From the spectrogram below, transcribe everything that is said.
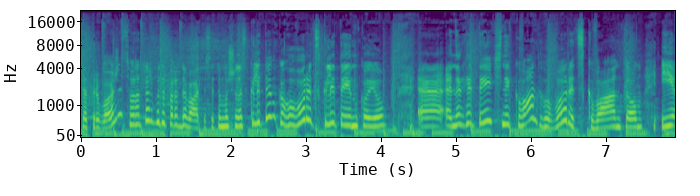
ця тривожність, вона теж буде передаватися, тому що у нас клітинка говорить з клітинкою, е, енергетичний квант говорить з квантом, і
